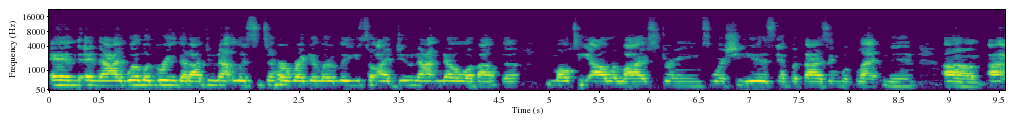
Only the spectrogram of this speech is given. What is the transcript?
and and I will agree that I do not listen to her regularly so I do not know about the multi-hour live streams where she is empathizing with black men. Um I,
